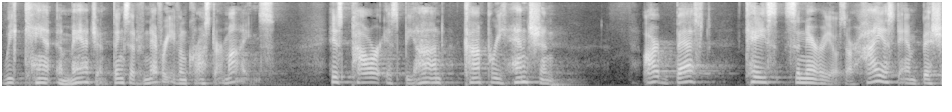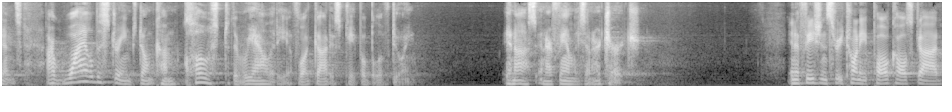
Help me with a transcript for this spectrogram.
we can't imagine, things that have never even crossed our minds. His power is beyond comprehension. Our best case scenarios, our highest ambitions, our wildest dreams don't come close to the reality of what God is capable of doing in us, in our families, in our church. In Ephesians 3:20, Paul calls God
